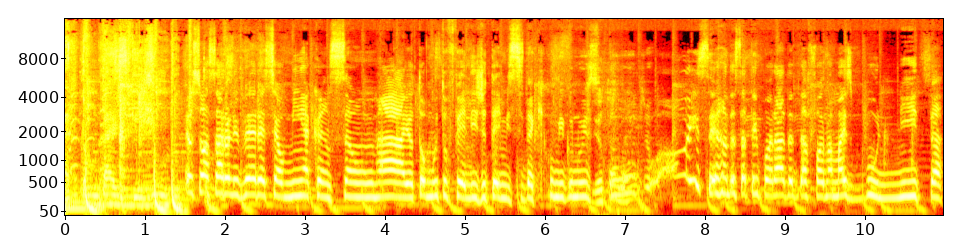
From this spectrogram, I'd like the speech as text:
É tão 10 que junto. Eu sou a Sara Oliveira, esse é o Minha Canção. Ah, eu tô muito feliz de ter me sido aqui comigo no estúdio. Eu também encerrando essa temporada da forma mais bonita.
